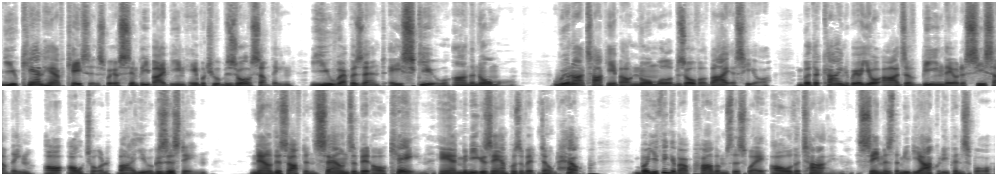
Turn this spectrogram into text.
you can have cases where simply by being able to observe something, you represent a skew on the normal. We're not talking about normal observer bias here, but the kind where your odds of being there to see something are altered by you existing. Now, this often sounds a bit arcane, and many examples of it don't help, but you think about problems this way all the time, same as the mediocrity principle.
